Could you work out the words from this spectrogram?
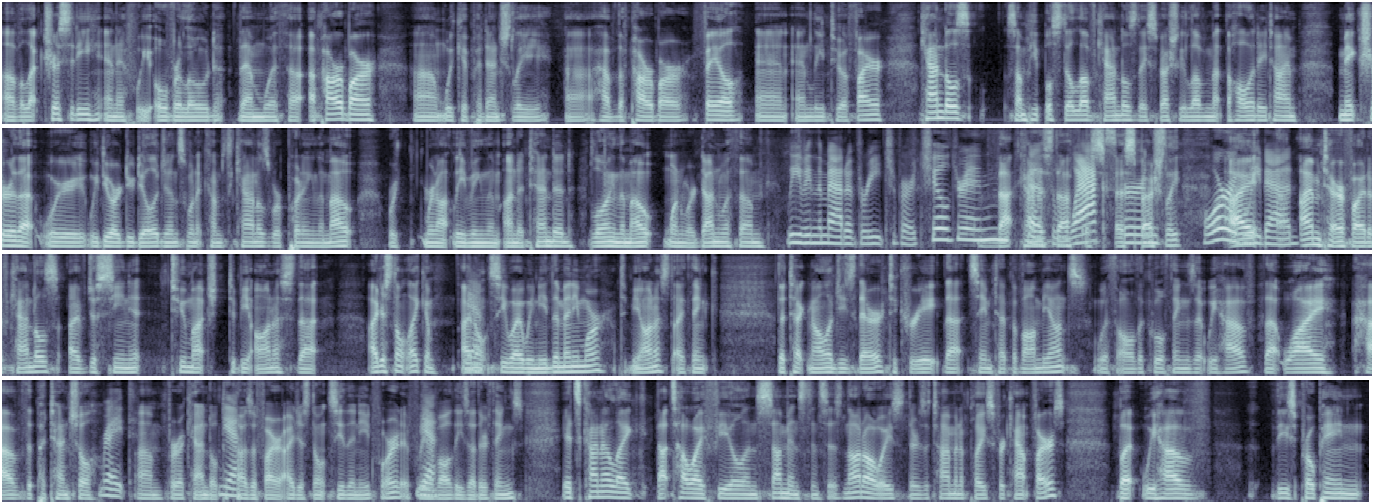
of electricity, and if we overload them with a, a power bar, um, we could potentially uh, have the power bar fail and and lead to a fire. Candles. Some people still love candles. They especially love them at the holiday time. Make sure that we we do our due diligence when it comes to candles. We're putting them out. We're we're not leaving them unattended. Blowing them out when we're done with them. Leaving them out of reach of our children. That kind of stuff. Wax es- especially horribly I, bad. I'm terrified of candles. I've just seen it too much to be honest. That I just don't like them. I don't see why we need them anymore. To be honest, I think the technology's there to create that same type of ambiance with all the cool things that we have. That why have the potential Right. um, for a candle to Yeah. cause a fire. I just don't see the need for it if we Yeah. have all these other things. It's kind of like that's how I feel in some instances. Not always. There's a time and a place for campfires, but we have these propane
